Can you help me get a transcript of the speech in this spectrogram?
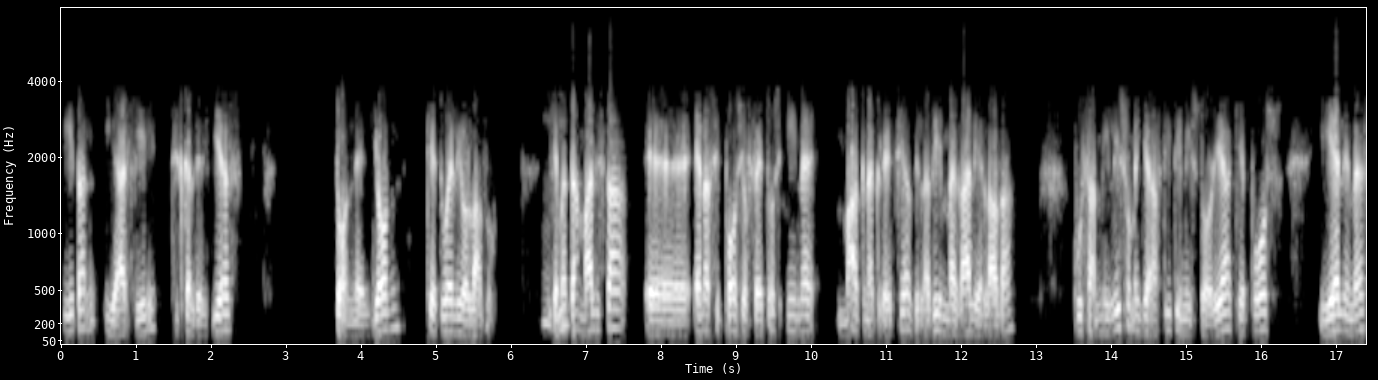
ήταν η αρχή της καλλιεργίας των ελιών και του ελιολαδου Και μετά μάλιστα ε, ένας συμπόσιο φέτος είναι Magna Grecia, δηλαδή Μεγάλη Ελλάδα, που θα μιλήσουμε για αυτή την ιστορία και πώς οι Έλληνες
